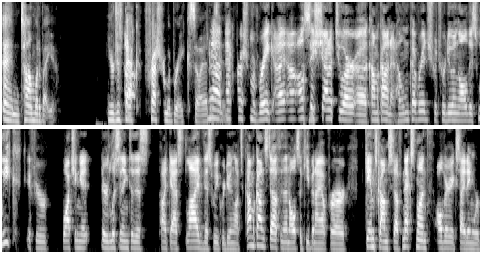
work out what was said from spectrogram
And Tom, what about you? You're just back uh, fresh from a break, so I understand. Yeah, back fresh from a break. I, I'll say shout out to our uh, Comic Con at Home coverage, which we're doing all this week. If you're watching it or listening to this podcast live this week, we're doing lots of Comic Con stuff, and then also keep an eye out for our Gamescom stuff next month. All very exciting. We're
